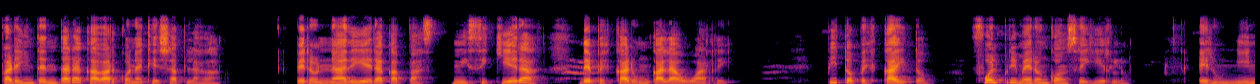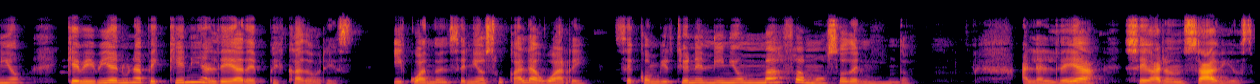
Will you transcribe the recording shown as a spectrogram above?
para intentar acabar con aquella plaga. Pero nadie era capaz, ni siquiera, de pescar un calaguarri. Pito Pescaito fue el primero en conseguirlo. Era un niño que vivía en una pequeña aldea de pescadores y cuando enseñó su calaguarri se convirtió en el niño más famoso del mundo. A la aldea llegaron sabios,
